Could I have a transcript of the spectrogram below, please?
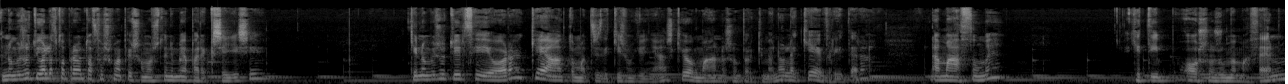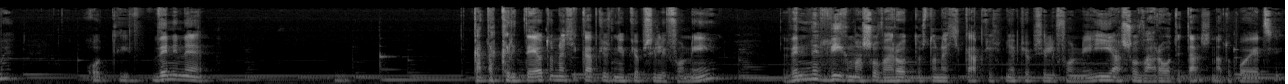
Νομίζω ότι όλο αυτό πρέπει να το αφήσουμε πίσω μας, είναι μια παρεξήγηση και νομίζω ότι ήρθε η ώρα και άτομα της δικής μου γενιάς και ο Μάνος ο προκειμένου αλλά και ευρύτερα να μάθουμε γιατί όσο ζούμε μαθαίνουμε ότι δεν είναι κατακριτέο το να έχει κάποιος μια πιο ψηλή φωνή δεν είναι δείγμα σοβαρότητας το να έχει κάποιος μια πιο ψηλή φωνή ή ασοβαρότητας, να το πω έτσι.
